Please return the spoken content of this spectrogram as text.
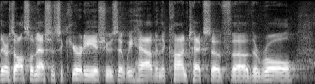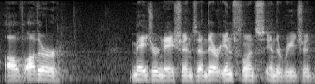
there's also national security issues that we have in the context of the role of other major nations and their influence in the region.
